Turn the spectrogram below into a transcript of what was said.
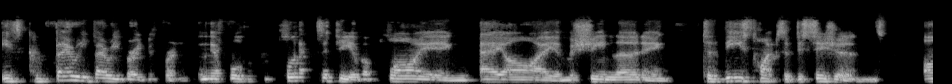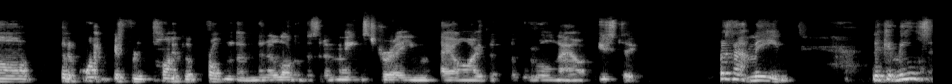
is very, very, very different. And therefore, the complexity of applying AI and machine learning to these types of decisions are sort of quite a different type of problem than a lot of the sort of mainstream AI that, that we're all now used to. What does that mean? Look, it means,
